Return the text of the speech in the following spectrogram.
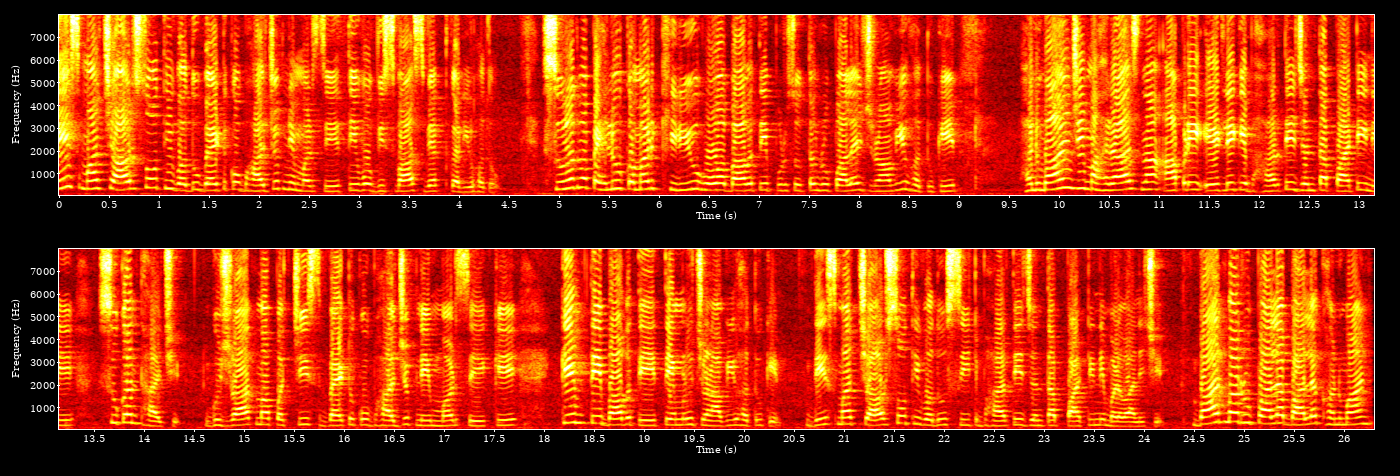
દેશમાં ચારસોથી વધુ બેઠકો ભાજપને મળશે તેવો વિશ્વાસ વ્યક્ત કર્યો હતો. સુરતમાં પહેલું કમળ ખીલ્યું હોવા બાબતે પુરુષોત્તમ રૂપાલાએ જણાવ્યું હતું કે, હનુમાનજી મહારાજના આપણે એટલે કે ભારતીય જનતા પાર્ટીને સુકન થાય છે. ગુજરાતમાં પચીસ બેઠકો ભાજપને મળશે કે કેમ તે બાબતે તેમણે જણાવ્યું હતું કે, દેશમાં ચારસોથી વધુ સીટ ભારતીય જનતા પાર્ટીને મળવાની છે. બાદમાં રૂપાલા બાલક હનુમાન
